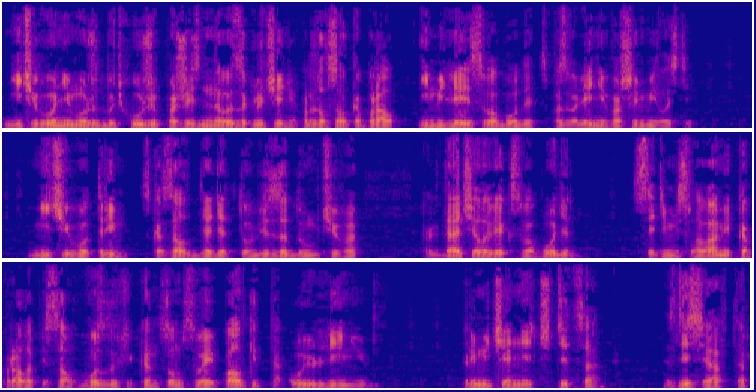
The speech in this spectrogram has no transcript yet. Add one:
«Ничего не может быть хуже пожизненного заключения», продолжал Капрал, «и милее свободы, с позволения вашей милости». «Ничего, Трим», — сказал дядя Тоби задумчиво. «Когда человек свободен...» С этими словами Капрал описал в воздухе концом своей палки такую линию. Примечание чтеца. Здесь автор,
